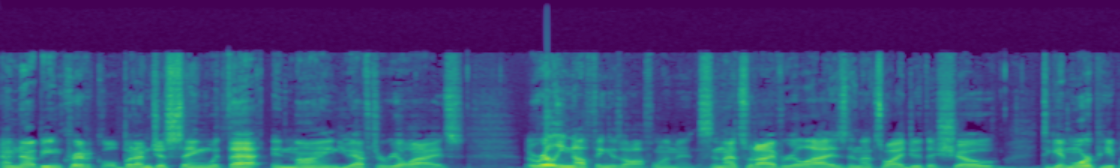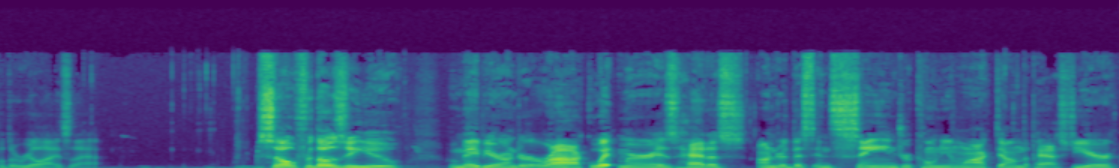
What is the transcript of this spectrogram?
I'm not being critical, but I'm just saying with that in mind, you have to realize that really nothing is off limits. And that's what I've realized, and that's why I do this show to get more people to realize that. So for those of you who maybe are under a rock, Whitmer has had us under this insane draconian lockdown the past year.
